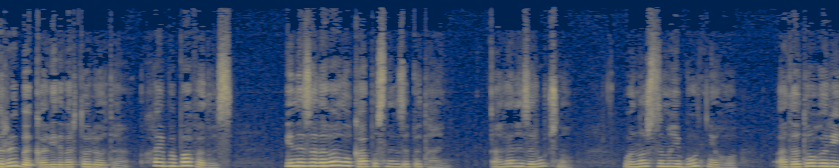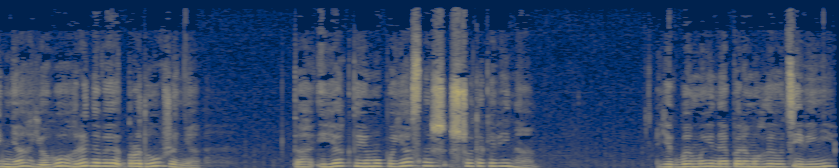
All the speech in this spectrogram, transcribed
трибика від вертольота, хай би бавилось, і не задавало капусних запитань. Але незручно. Воно ж з майбутнього, а до того рідня його гриневе продовження. Та і як ти йому поясниш, що таке війна? Якби ми не перемогли у цій війні,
